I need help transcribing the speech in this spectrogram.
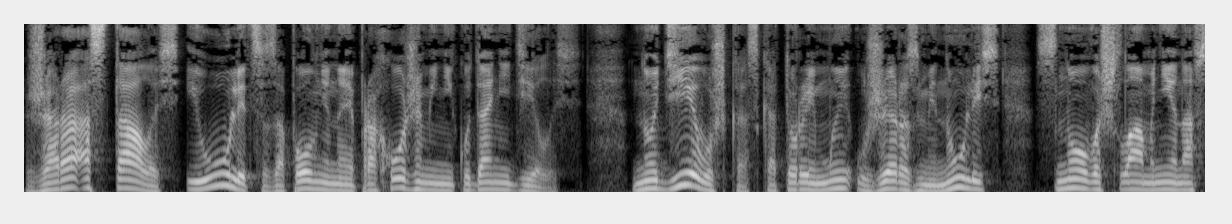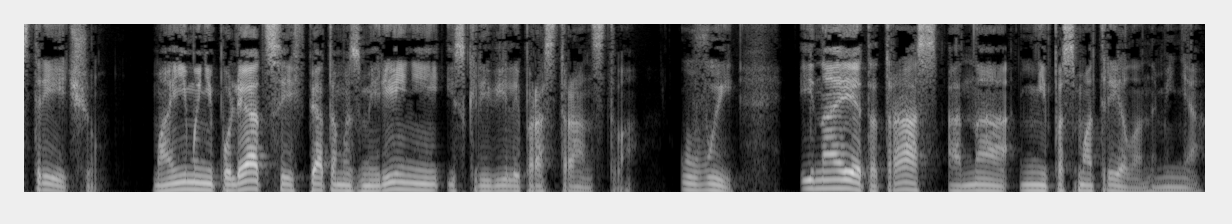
Жара осталась, и улица, заполненная прохожими, никуда не делась. Но девушка, с которой мы уже разминулись, снова шла мне навстречу. Мои манипуляции в пятом измерении искривили пространство. Увы, и на этот раз она не посмотрела на меня.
